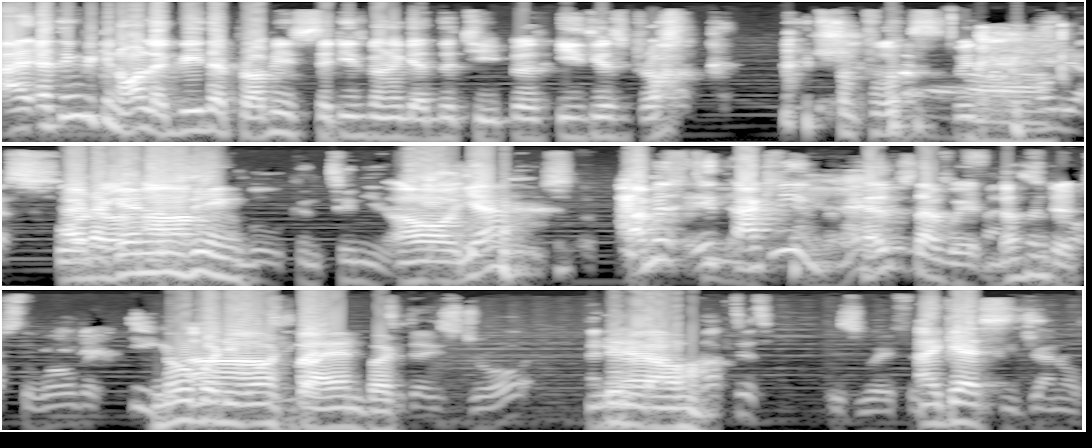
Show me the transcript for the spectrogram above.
I, I think we can all agree that probably City is going to get the cheapest, easiest draw. I suppose. With- Oh yes. And again Uh, losing. Will continue. Oh, yeah. I mean, it actually helps that way, doesn't it? Nobody Uh, wants but- Bayern, but Today's draw. Till Yeah. now. Conducted is UEFA's I guess. Deputy General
